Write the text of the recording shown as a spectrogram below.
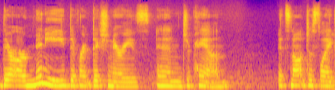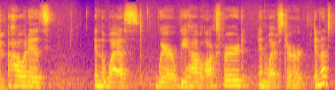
there are many different dictionaries in Japan. It's not just like how it is in the West, where we have Oxford and Webster, and that's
